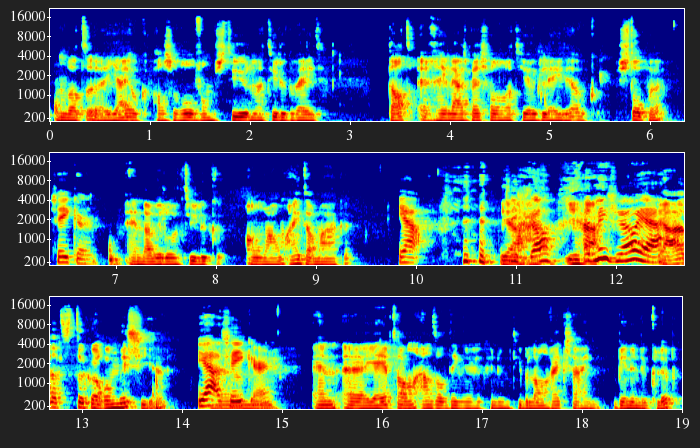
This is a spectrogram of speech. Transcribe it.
omdat uh, jij ook als rol van bestuurder natuurlijk weet dat er helaas best wel wat jeugdleden ook stoppen. Zeker. En daar willen we natuurlijk allemaal een eind aan maken. Ja, ja. wel. Ja. Dat liefst wel, ja. Ja, dat is toch wel een missie, hè? Ja, um, zeker. En uh, jij hebt al een aantal dingen genoemd die belangrijk zijn binnen de club.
